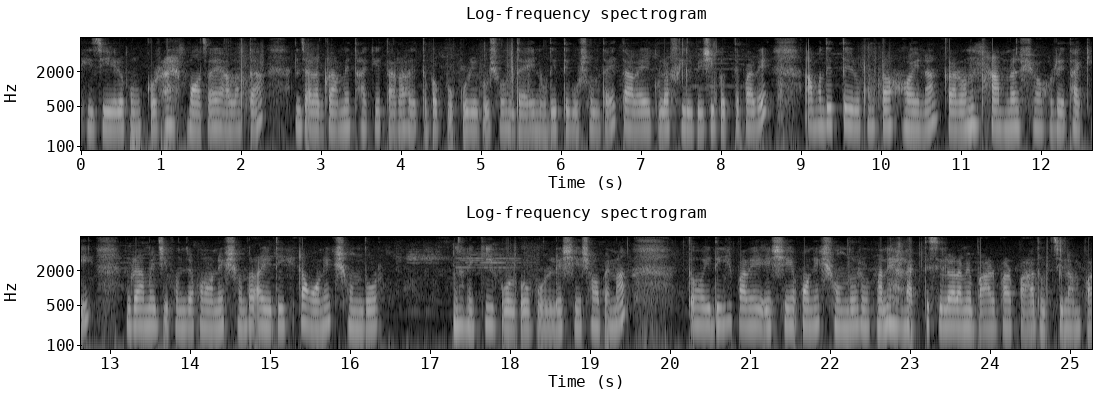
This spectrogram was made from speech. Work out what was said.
ভিজিয়ে এরকম করার মজাই আলাদা। যারা গ্রামে থাকে, তারা হয়তো বা পুকুরে গোসল দেয়, নদীতে গোসল দেয়, তারা এগুলো ফিল বেশি করতে পারে। আমাদের তো এরকমটা হয় না, কারণ আমরা শহরে থাকি। গ্রামের জীবনযাপন অনেক সুন্দর, আর এদিকেটা অনেক সুন্দর। মানে কি বলব, বললে শেষ হবে না। তো এই দিঘির পাড়ে এসে অনেক সুন্দর মানে লাগতেছিল আর আমি বারবার পা ধুচ্ছিলাম, পা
